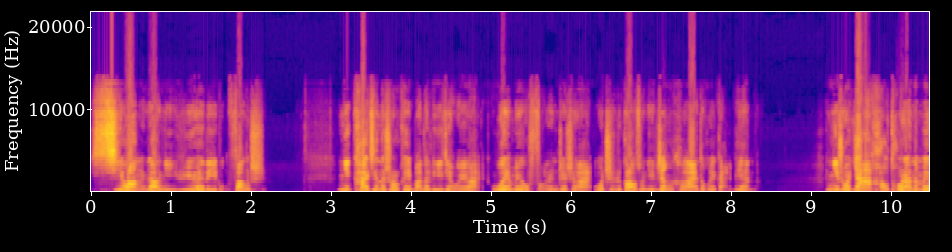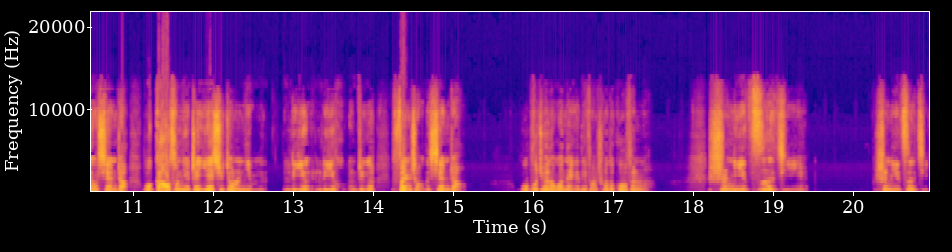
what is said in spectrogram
希望让你愉悦的一种方式。你开心的时候可以把它理解为爱，我也没有否认这是爱，我只是告诉你，任何爱都会改变的。你说呀，好突然的，没有先兆。我告诉你，这也许就是你们离离这个分手的先兆。我不觉得我哪个地方说的过分了，是你自己，是你自己，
